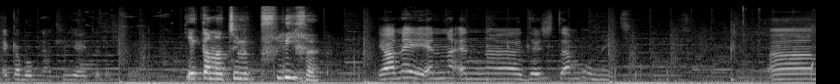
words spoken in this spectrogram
ik heb ook net gegeten. Dus, eh. Je kan natuurlijk vliegen. Ja, nee, in, in eh, deze tempel niet. Ehm,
